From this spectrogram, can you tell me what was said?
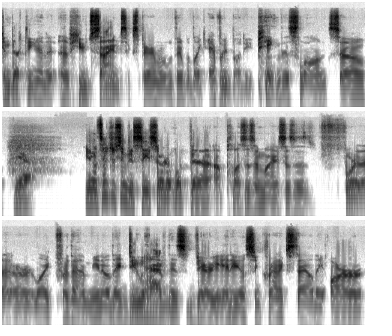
conducting a, a huge science experiment with it, with like everybody being this long. So yeah, Yeah, it's interesting to see sort of what the uh, pluses and minuses for that are like for them. You know, they do have this very idiosyncratic style. They are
